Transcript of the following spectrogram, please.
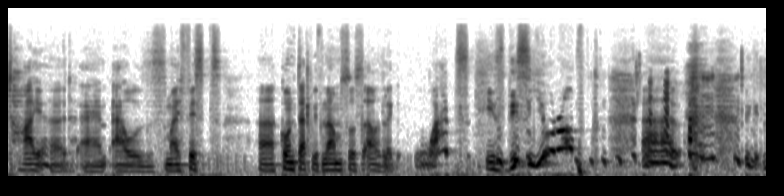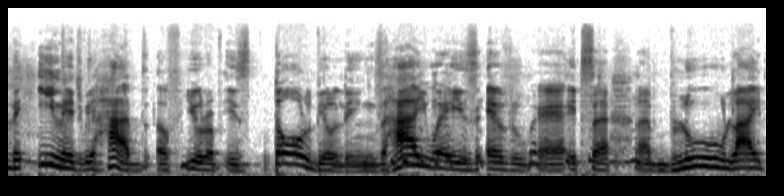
tired. And I was, my first uh, contact with Namsos, I was like, what? Is this Europe? uh, the image we had of Europe is tall buildings, highways everywhere. It's uh, uh, blue light,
